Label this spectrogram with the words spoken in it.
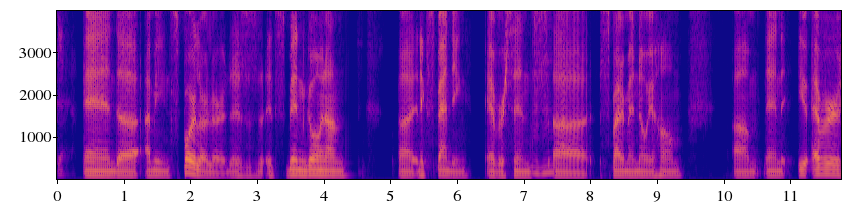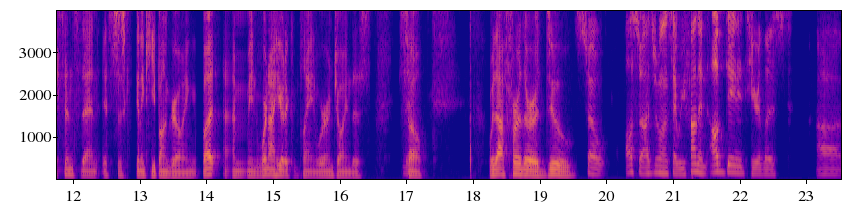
Yeah. And uh, I mean, spoiler alert, there's it's been going on uh and expanding ever since Mhm. uh Spider-Man No Way Home. Um, and ever since then, it's just gonna keep on growing. But I mean, we're not here to complain, we're enjoying this. So without further ado, So, also, I just want to say we found an updated tier list. Uh,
